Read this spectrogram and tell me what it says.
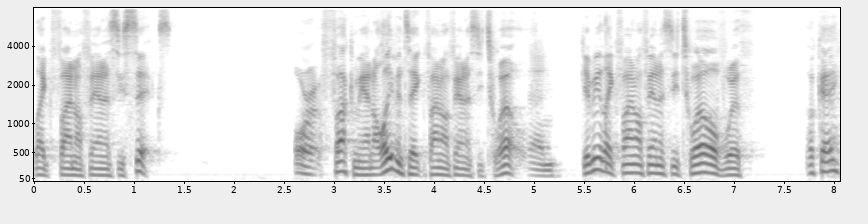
like Final Fantasy 6. Or fuck man, I'll even take Final Fantasy 12. and Give me like Final Fantasy 12 with okay,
